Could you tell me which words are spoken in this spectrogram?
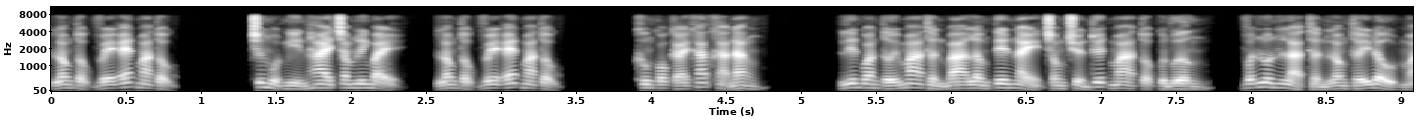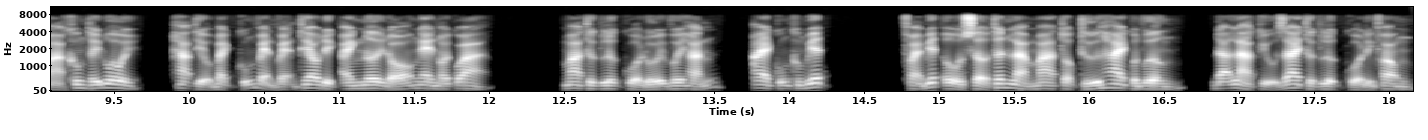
Long tộc vs ma tộc chương một nghìn hai trăm linh bảy, long tộc vs ma tộc. Không có cái khác khả năng. Liên quan tới ma thần ba lâm tên này trong truyền thuyết ma tộc quân vương, vẫn luôn là thần long thấy đầu mà không thấy đuôi. hạ tiểu bạch cũng vẹn vẹn theo địch anh nơi đó nghe nói qua. Mà thực lực của đối với hắn, ai cũng không biết. Phải biết ổ sở thân là ma tộc thứ hai quân vương, đã là cựu giai thực lực của đỉnh phong,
